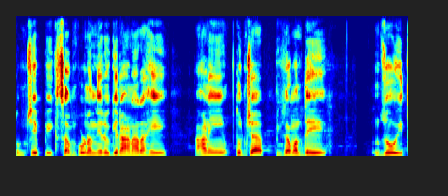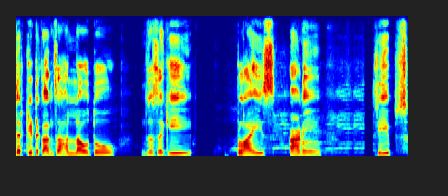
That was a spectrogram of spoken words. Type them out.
तुमचे पीक संपूर्ण निरोगी राहणार आहे आणि तुमच्या पिकामध्ये जो इतर कीटकांचा हल्ला होतो जसं की फ्लाईस आणि थ्रिप्स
